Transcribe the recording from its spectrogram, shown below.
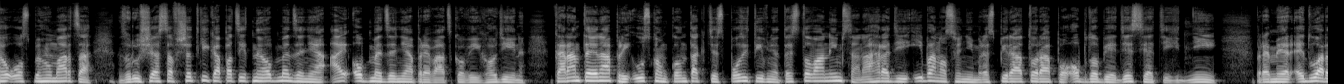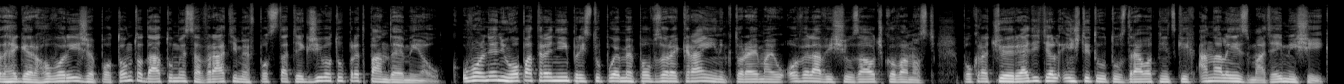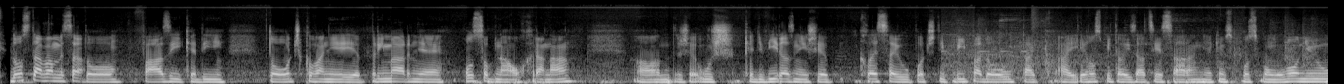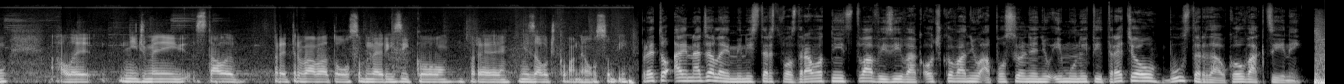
marca. Zrušia sa všetky kapacitné obmedzenia, aj obmedzenia prevádzkových hodín. Karanténa pri úzkom kontakte s pozitívne testovaným sa nahradí iba nosením respirátora po obdobie 10 dní. Premiér Eduard Heger hovorí, že po tomto dátume sa vrátime v podstate k životu pred pandémiou. K uvoľneniu opatrení opatrení pristupujeme po vzore krajín, ktoré majú oveľa vyššiu zaočkovanosť. Pokračuje riaditeľ Inštitútu zdravotníckých analýz Matej Mišík. Dostávame sa do fázy, kedy to očkovanie je primárne osobná ochrana že už keď výraznejšie klesajú počty prípadov, tak aj hospitalizácie sa nejakým spôsobom uvoľňujú, ale nič menej stále pretrváva to osobné riziko pre nezaočkované osoby. Preto aj naďalej ministerstvo zdravotníctva vyzýva k očkovaniu a posilneniu imunity treťou booster dávkou vakcíny.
